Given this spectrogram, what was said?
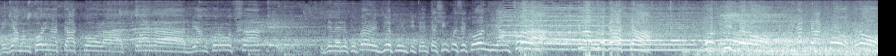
vediamo ancora in attacco la squadra biancorossa che deve recuperare due punti, 35 secondi, ancora Claudio Gatta, mortifero in attacco, però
